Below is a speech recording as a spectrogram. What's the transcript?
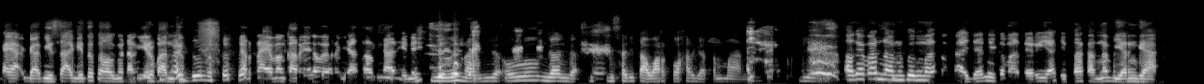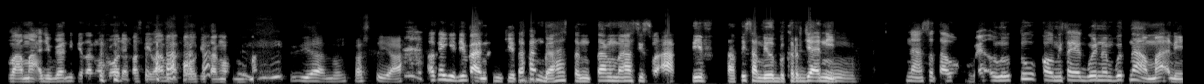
kayak gak bisa gitu kalau ngundang Irfan tuh karena emang karyanya luar biasa sekali ini gila ya Allah nggak nggak bisa ditawar kok harga teman Gila. oke Pan langsung masuk aja nih ke materi ya kita karena biar nggak lama juga nih kita ngobrol udah pasti lama kalau kita ngobrol. Iya, pasti ya. Oke, jadi Pan, kita kan bahas tentang mahasiswa aktif tapi sambil bekerja nih. Hmm. Nah, setahu gue, lu tuh kalau misalnya gue nyebut nama nih,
